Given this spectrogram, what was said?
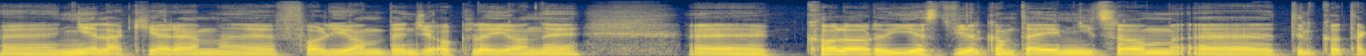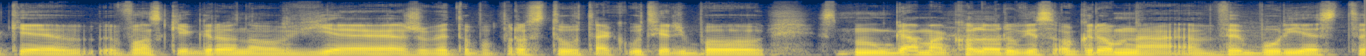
e, nie lakierem, folią. Będzie oklejony. Kolor jest wielką tajemnicą. Tylko takie wąskie grono wie, żeby to po prostu tak utwierdzić, bo gama kolorów jest ogromna. Wybór jest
